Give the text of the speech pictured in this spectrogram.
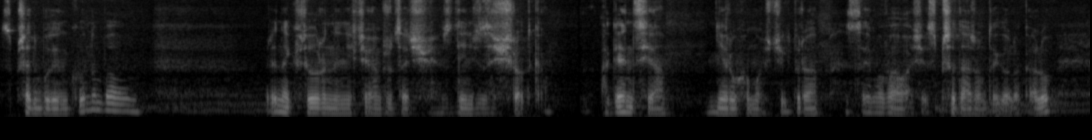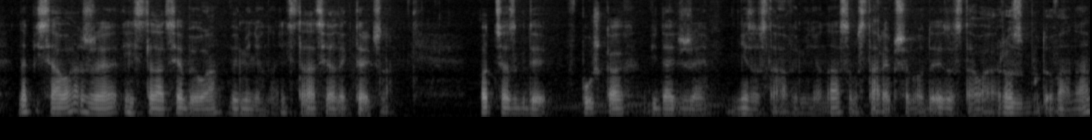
sprzed budynku, no bo rynek wtórny nie chciałem wrzucać zdjęć ze środka. Agencja nieruchomości, która zajmowała się sprzedażą tego lokalu, napisała, że instalacja była wymieniona, instalacja elektryczna. Podczas gdy w puszkach widać, że nie została wymieniona, są stare przewody, została rozbudowana,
